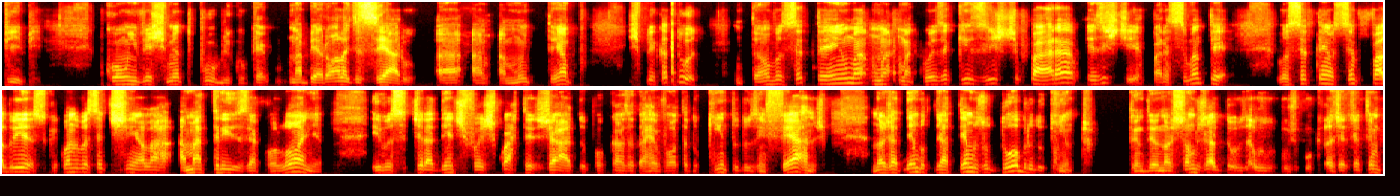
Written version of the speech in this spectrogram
PIB com investimento público, que é na berola de zero há, há, há muito tempo, explica tudo. Então, você tem uma, uma, uma, coisa que existe para existir, para se manter. Você tem, eu sempre falo isso, que quando você tinha lá a matriz e a colônia, e você Tiradentes foi esquartejado por causa da revolta do quinto dos infernos, nós já temos, já temos o dobro do quinto entendeu? Nós somos já, já temos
